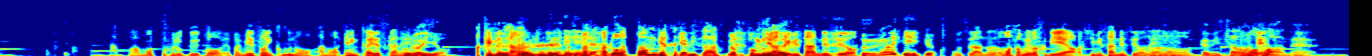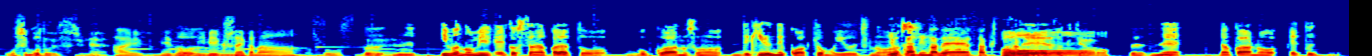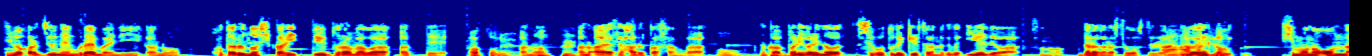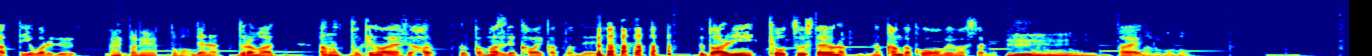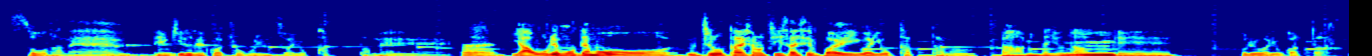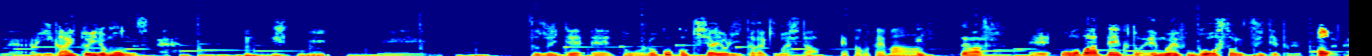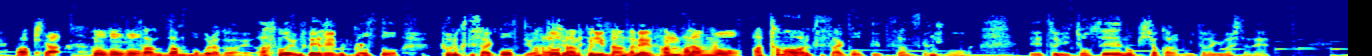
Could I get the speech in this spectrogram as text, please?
あとはもっと古く言うと、やっぱりメイソン一国のあの宴会ですかね。古いよ。明美さん。六本木明美さん。六本木明美さんですよ。古いよ。もちろんあの、おばさんもいますけど、いや、明美さんですよね。明美さんはまあね、お仕事ですしね。はい。メイソンリメイクしないかな。そうっすそうですね。ね。今ノミネートした中だと、うん僕はあの、その、できる猫は今日も憂鬱の。よかったね、。さくちゃん。おーさくちゃん。そうですね。なんかあの、えっと、今から10年ぐらい前に、あの、ホタルの光っていうドラマがあって、あったね。あの、うんあの、綾瀬はるかさんが、うん。なんかバリバリの仕事できる人なんだけど、家では、その、ダラダラ過ごしてる、いわゆる紐の女って呼ばれる、流行ったね、言葉み。たいなドラマ。あの時の綾瀬はるか、マジで可愛かったんで、ちょっとあれに共通したようなな感覚を覚えましたね。へなるーはい。なるほど。そうだね。できる猫は今日も憂鬱は良かったね。はい。いや、俺もでも、うちの会社の小さい先輩は良かったな。ああ、みんな言うんへこれは良かったですね。意外といるもんですえ。うんうんうんね。えー続いて、えっ、と、ロココ記者よりいただきました。ありがとうございます。ございます。えーオーバーテイクと MF ゴーストについてということでね。あ、来た。ほうほうほう散々僕らが、えあの MF ゴースト古くて最高っていう話を、松尾さん、国井さんがね、散々も頭悪くて最高って言ってたんですけども、えーついに女性の記者からもいただきましたね。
